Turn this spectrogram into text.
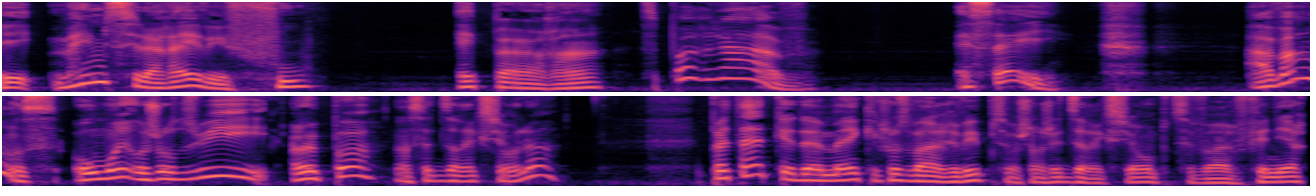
Et même si le rêve est fou, épeurant, c'est pas grave. Essaye. Avance. Au moins aujourd'hui, un pas dans cette direction-là. Peut-être que demain, quelque chose va arriver, puis tu vas changer de direction, puis tu vas finir,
